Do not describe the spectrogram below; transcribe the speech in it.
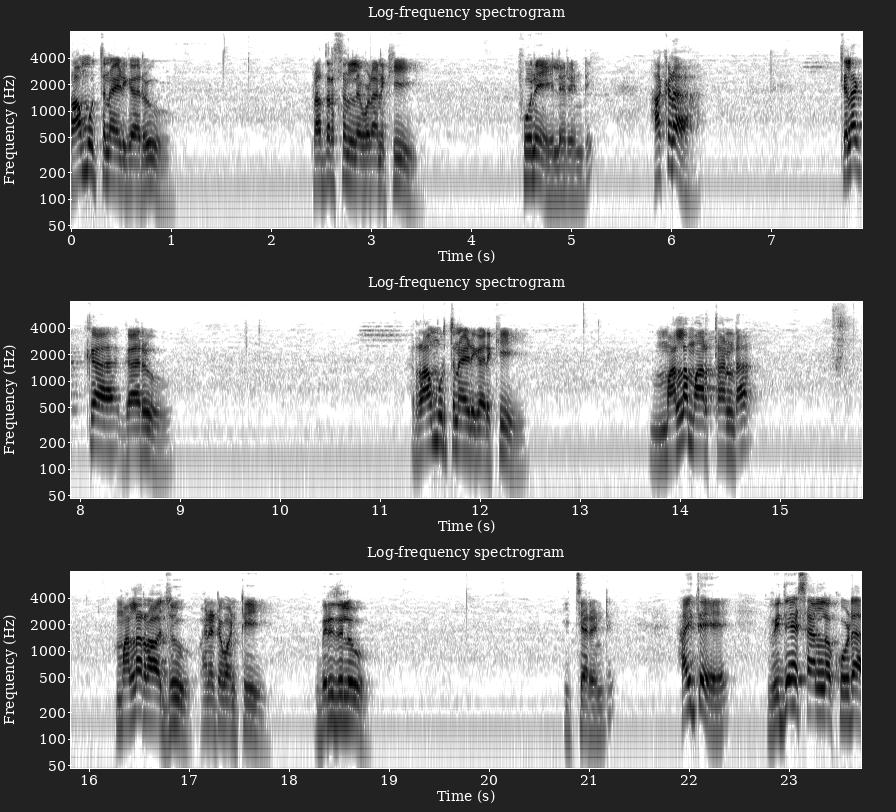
రామూర్తి నాయుడు గారు ప్రదర్శనలు ఇవ్వడానికి పూణే వెళ్ళారండి. అక్కడ తిలక్ గారు రామూర్తి నాయుడు గారికి మల్ల మార్తాండ మల్లరాజు అనేటువంటి బిరుదులు ఇచ్చారండి. అయితే విదేశాల్లో కూడా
